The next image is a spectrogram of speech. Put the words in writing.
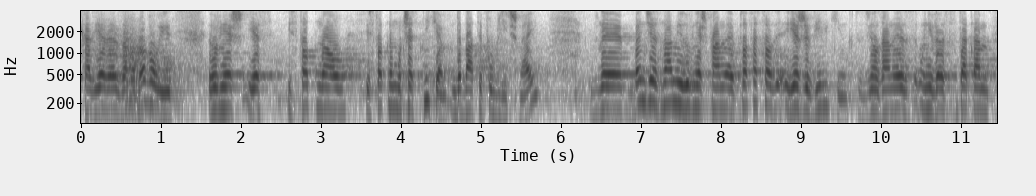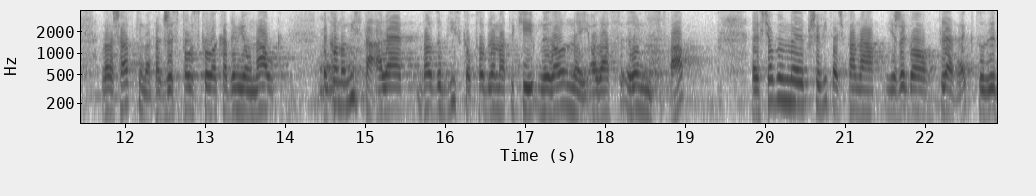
karierę zawodową i również jest istotną, istotnym uczestnikiem debaty publicznej. Będzie z nami również pan profesor Jerzy Wilkin, związany z Uniwersytetem Warszawskim, a także z Polską Akademią Nauk. Ekonomista, ale bardzo blisko problematyki rolnej oraz rolnictwa. Chciałbym przywitać pana Jerzego Plewę, który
